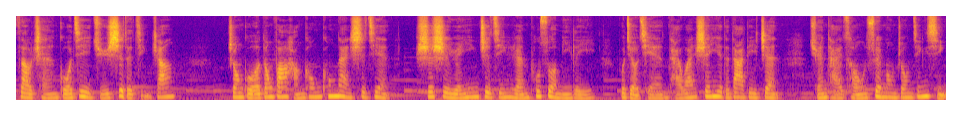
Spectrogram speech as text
造成国际局势的紧张，中国东方航空空难事件失事原因至今仍扑朔迷离。不久前，台湾深夜的大地震，全台从睡梦中惊醒。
